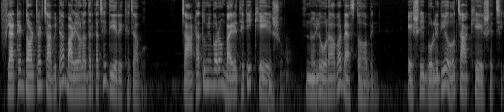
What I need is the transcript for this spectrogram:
ফ্ল্যাটের দরজার চাবিটা বাড়িওয়ালাদের কাছে দিয়ে রেখে যাব। চাটা তুমি বরং বাইরে থেকেই খেয়ে এসো, নইলে ওরা আবার ব্যস্ত হবেন। এসেই বলে দিয়েও চা খেয়ে এসেছি।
